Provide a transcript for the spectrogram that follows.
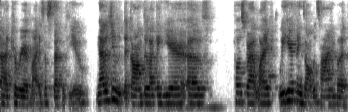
uh, career advice that stuck with you? Now that you've gone through like a year of post grad life, we hear things all the time, but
